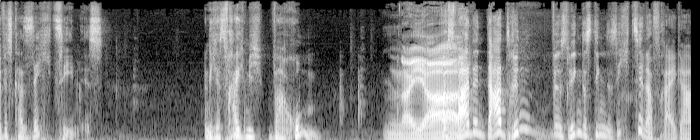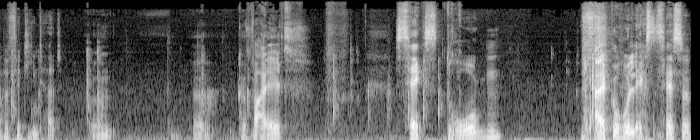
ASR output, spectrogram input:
FSK 16 ist. Und jetzt frage ich mich, warum? Naja. Was war denn da drin, weswegen das Ding eine 16er-Freigabe verdient hat? ähm, äh, Gewalt, Sex, Drogen, Alkoholexzesse.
